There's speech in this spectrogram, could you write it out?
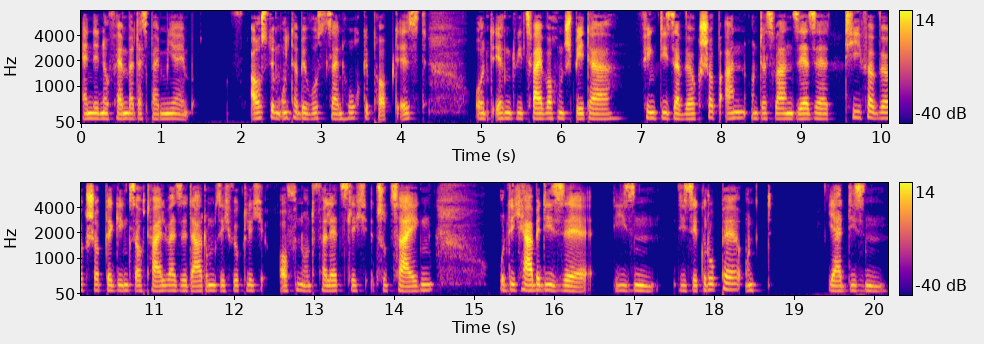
Ende November das bei mir aus dem Unterbewusstsein hochgepoppt ist und irgendwie zwei Wochen später fing dieser Workshop an und das war ein sehr, sehr tiefer Workshop. Da ging es auch teilweise darum, sich wirklich offen und verletzlich zu zeigen. Und ich habe diese, diesen, diese Gruppe und ja, diesen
